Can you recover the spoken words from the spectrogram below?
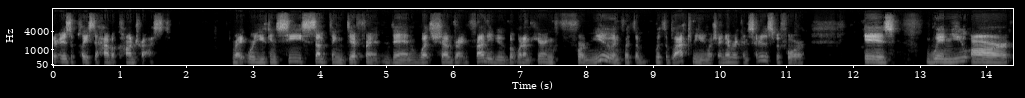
there is a place to have a contrast right? Where you can see something different than what's shoved right in front of you. But what i'm hearing from you and with the with the black community which i never considered this before is when you are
